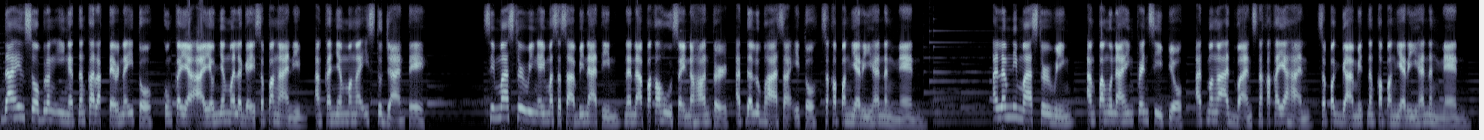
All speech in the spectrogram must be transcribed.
Dahil sobrang ingat ng karakter na ito, kung kaya ayaw niyang malagay sa panganib ang kanyang mga estudyante. Si Master Wing ay masasabi natin na napakahusay na hunter at dalubhasa ito sa kapangyarihan ng Nen. Alam ni Master Wing ang pangunahing prinsipyo at mga advanced na kakayahan sa paggamit ng kapangyarihan ng Nen.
